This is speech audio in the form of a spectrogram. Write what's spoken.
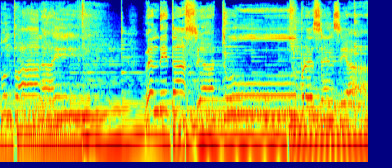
puntual ahí. Bendita sea tu presencia.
